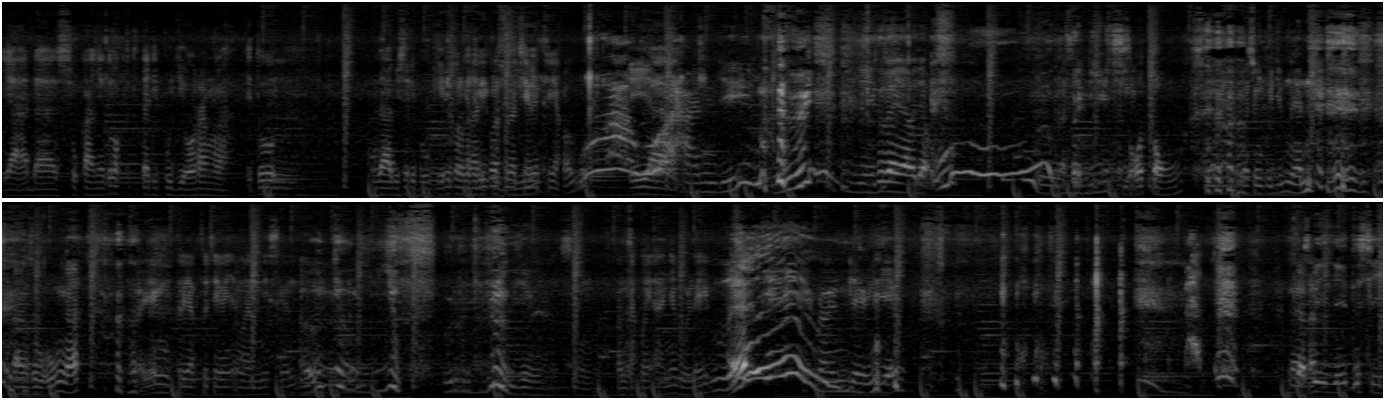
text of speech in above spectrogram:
ya ada sukanya itu waktu kita dipuji orang lah itu Hmm nggak bisa dipungkiri kalau lagi kalau sudah cewek teriak ya. wow, iya. Anjing. Itu kayak udah uh berdiri si otong. Langsung kunjungan. Langsung unga. Yang teriak tuh ceweknya manis kan. Iya. Langsung kontak wa nya boleh. Eh, anjing. Iya. Nah, tapi itu sih.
